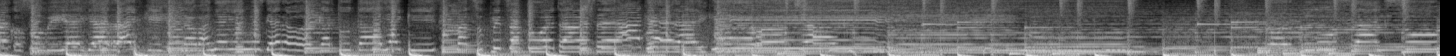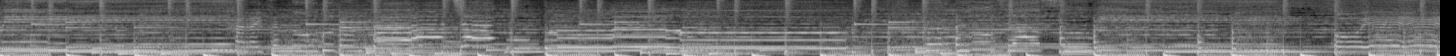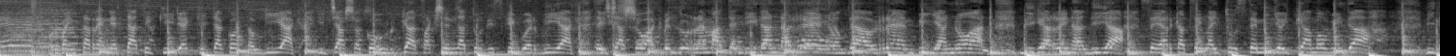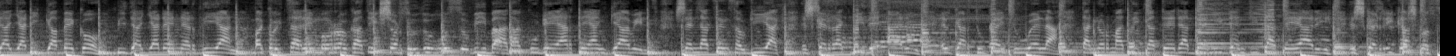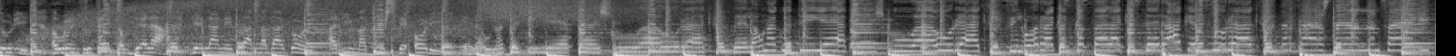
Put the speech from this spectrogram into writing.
Orbaintzarrenetatik irekitako zauriak Itxasoko urgatzak sendatu dizkigu erdiak. Eta itxasoak beldurra ematen didan arren Hau da horren bilanoan Bigarren aldia. Zeharkatzen gaituzte milioika mobida Bidaiarik gabeko, bidaiaren erdian Bakoitzaren borrokatik sortu dugu zubi bat. Akure artean gabiltz, sendatzen zauriak Eskerrak bideari, elkartu gaituela Ta normatik atera den identitateari. Eskerrik asko zuri, hau entzuten zaudela Gelanetan nadagon, harima triste hori. Belaunak betileak eta eskua urrak Belaunak betileak eta eskua urrak Zilborrak ezkazalak ezterak ezurrak Berdaraztean dantza egiten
